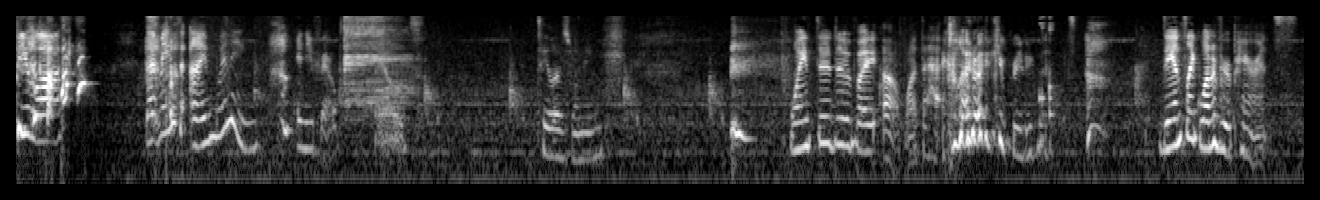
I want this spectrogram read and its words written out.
She lost. That means I'm winning. And you failed. failed. Taylor's winning. Point the device. Oh, what the heck? Why do I keep reading this? Dance like one of your parents.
